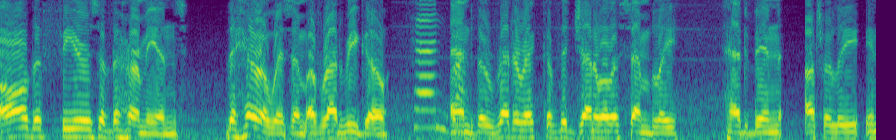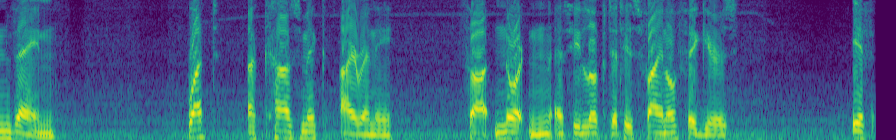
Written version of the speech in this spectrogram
all the fears of the Hermians, the heroism of Rodrigo, and the rhetoric of the General Assembly had been utterly in vain. What a cosmic irony, thought Norton as he looked at his final figures. If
